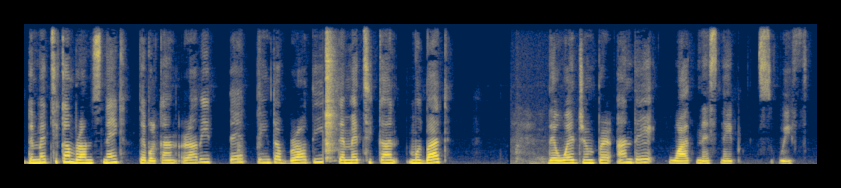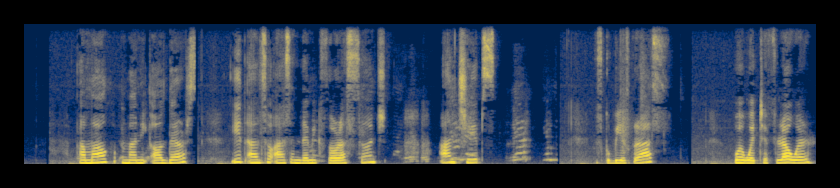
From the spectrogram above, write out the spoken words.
the Mexican brown snake, the volcan rabbit, the pinto brody, the Mexican mulbat, the wet jumper, and the white snake swift. Among many others, it also has endemic flora such as chips, scubillas grass, huehueche flower,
